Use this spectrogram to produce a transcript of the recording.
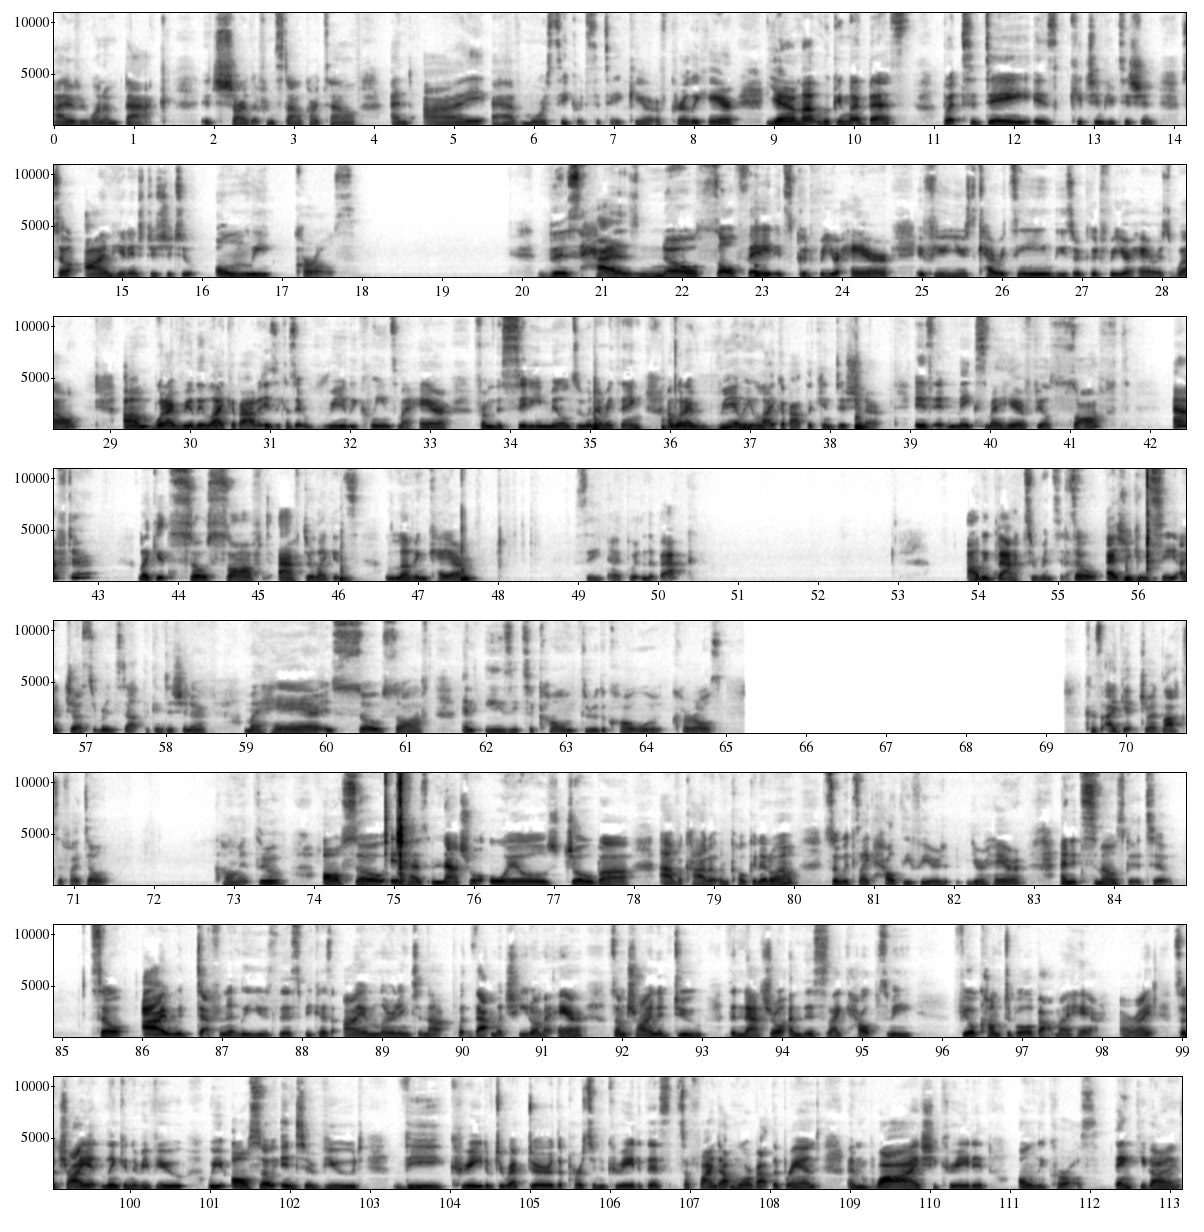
Hi everyone, I'm back. It's Charlotte from Style Cartel, and I have more secrets to take care of curly hair. Yeah, I'm not looking my best, but today is Kitchen Beautician. So I'm here to introduce you to Only Curls. This has no sulfate. It's good for your hair. If you use keratin, these are good for your hair as well. Um, what I really like about it is because it really cleans my hair from the city mildew and everything. And what I really like about the conditioner is it makes my hair feel soft after. Like it's so soft after, like it's loving care. See, and I put in the back. I'll be back to rinse it out. So as you can see, I just rinsed out the conditioner. My hair is so soft and easy to comb through the curls. Because I get dreadlocks if I don't comb it through. Also, it has natural oils, jojoba, avocado, and coconut oil. So it's like healthy for your, your hair. And it smells good too. So I would definitely use this because I'm learning to not put that much heat on my hair. So I'm trying to do the natural, and this like helps me feel comfortable about my hair. All right, so try it. Link in the review. We also interviewed the creative director, the person who created this. So find out more about the brand and why she created Only Curls. Thank you guys.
